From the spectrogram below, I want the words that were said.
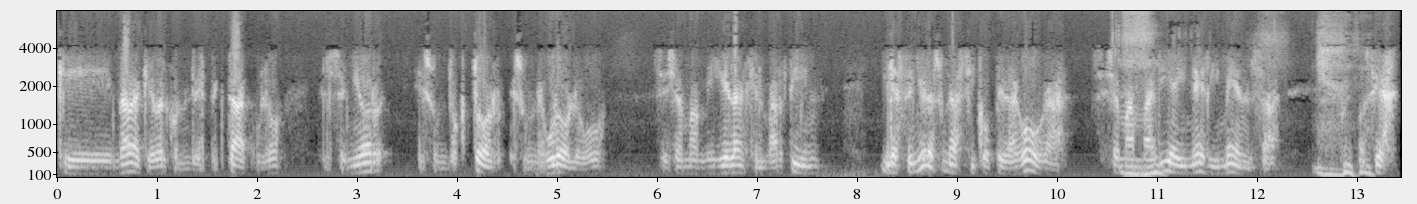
que nada que ver con el espectáculo. El señor es un doctor, es un neurólogo, se llama Miguel Ángel Martín, y la señora es una psicopedagoga, se llama María Inés Dimensa. O sea,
